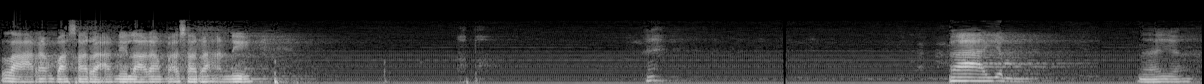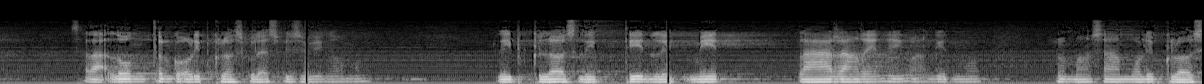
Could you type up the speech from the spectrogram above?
larang pasarane larang pasarane. Eh? Bayem. Nah ya salah lontong kok lip gloss gula suwi-suwi ngomong. Lip gloss lip tint lip meat. Larang rene manggitmu rumah samu lip gloss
